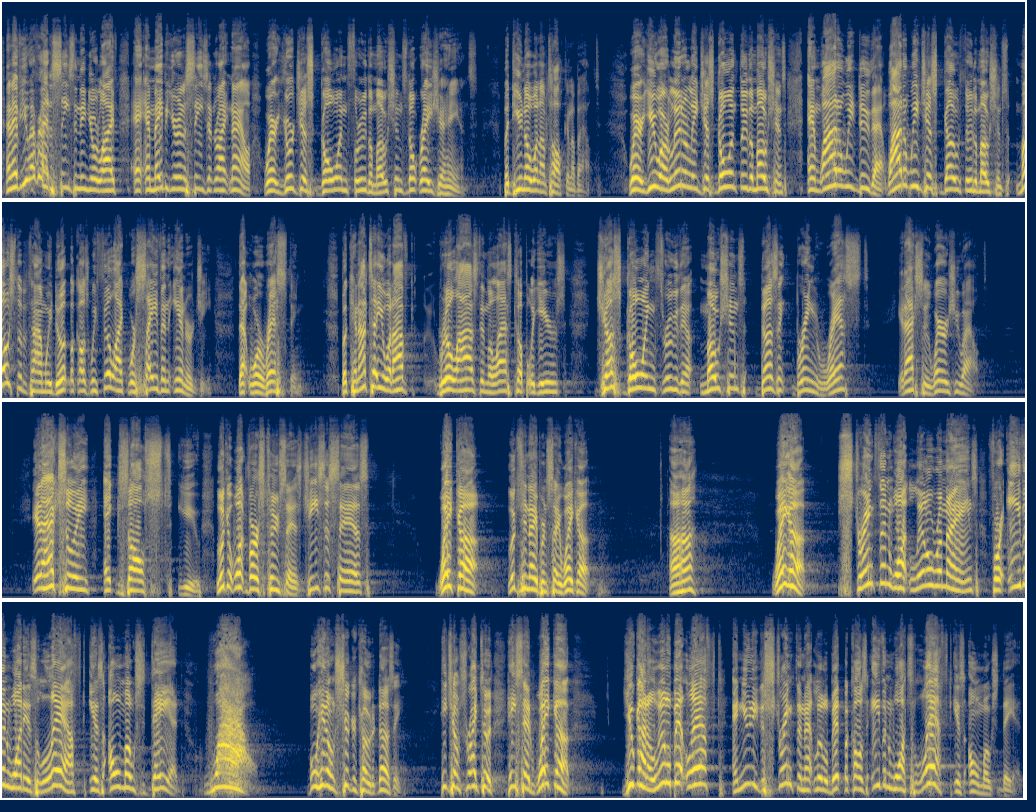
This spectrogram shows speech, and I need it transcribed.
And have you ever had a season in your life, and maybe you're in a season right now, where you're just going through the motions? Don't raise your hands. But do you know what I'm talking about? Where you are literally just going through the motions. And why do we do that? Why do we just go through the motions? Most of the time we do it because we feel like we're saving energy, that we're resting. But can I tell you what I've realized in the last couple of years? Just going through the motions doesn't bring rest it actually wears you out. It actually exhausts you. Look at what verse 2 says. Jesus says, Wake up. Look at your neighbor and say, Wake up. Uh huh. Wake up. Strengthen what little remains, for even what is left is almost dead. Wow. Boy, he don't sugarcoat it, does he? He jumps right to it. He said, Wake up. You got a little bit left, and you need to strengthen that little bit because even what's left is almost dead.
